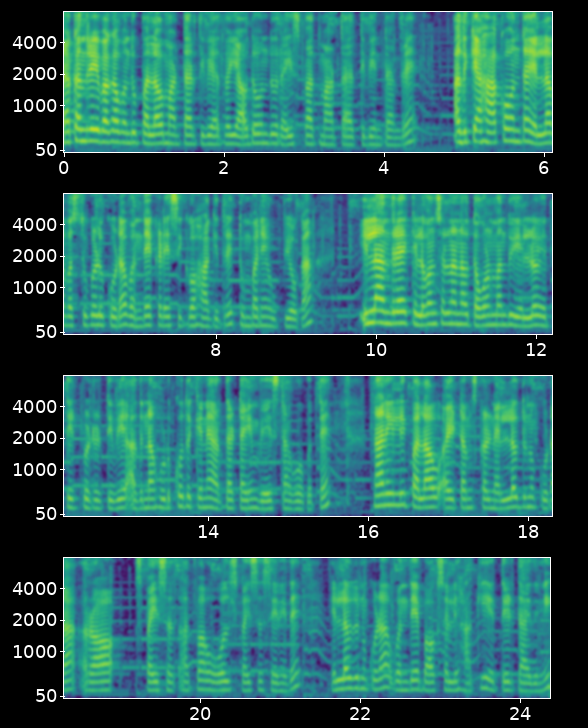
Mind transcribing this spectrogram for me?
ಯಾಕಂದರೆ ಇವಾಗ ಒಂದು ಪಲಾವ್ ಮಾಡ್ತಾ ಇರ್ತೀವಿ ಅಥವಾ ಯಾವುದೋ ಒಂದು ರೈಸ್ ಬಾತ್ ಮಾಡ್ತಾ ಇರ್ತೀವಿ ಅಂತಂದರೆ ಅದಕ್ಕೆ ಹಾಕೋವಂಥ ಎಲ್ಲ ವಸ್ತುಗಳು ಕೂಡ ಒಂದೇ ಕಡೆ ಸಿಗೋ ಹಾಗಿದ್ರೆ ತುಂಬಾ ಉಪಯೋಗ. ಇಲ್ಲ ಅಂದರೆ ಕೆಲವೊಂದು ಸಲ ನಾವು ತೊಗೊಂಡು ಬಂದು ಎಲ್ಲೋ ಎತ್ತಿಟ್ಬಿಟ್ಟಿರ್ತೀವಿ, ಅದನ್ನು ಹುಡ್ಕೋದಕ್ಕೇ ಅರ್ಧ ಟೈಮ್ ವೇಸ್ಟ್ ಆಗೋಗುತ್ತೆ. ನಾನಿಲ್ಲಿ ಪಲಾವ್ ಐಟಮ್ಸ್ಗಳನ್ನೆಲ್ಲದನ್ನು ಕೂಡ ರಾ ಸ್ಪೈಸಸ್ ಅಥವಾ ಹೋಲ್ ಸ್ಪೈಸಸ್ ಏನಿದೆ, ಎಲ್ಲದನ್ನು ಕೂಡ ಒಂದೇ ಬಾಕ್ಸಲ್ಲಿ ಹಾಕಿ ಎತ್ತಿಡ್ತಾ ಇದ್ದೀನಿ.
